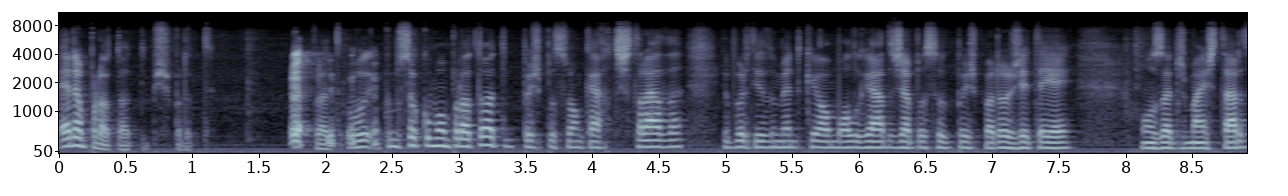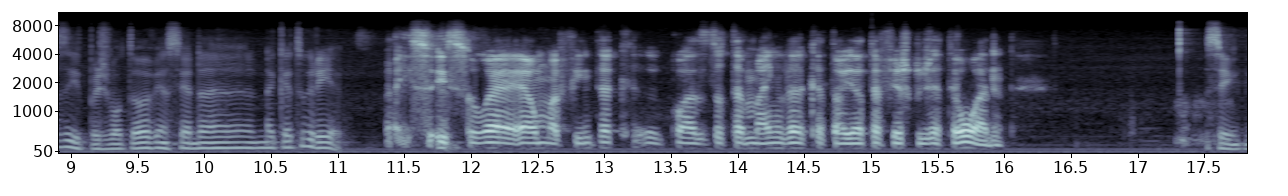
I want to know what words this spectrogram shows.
Eram protótipos, pronto. Pronto, começou como um protótipo, depois passou a um carro de estrada, e a partir do momento que é homologado já passou depois para o GTE uns anos mais tarde e depois voltou a vencer na, na categoria. Isso, isso é, é uma finta que, quase do tamanho da que a Toyota fez com o GT One. Sim.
